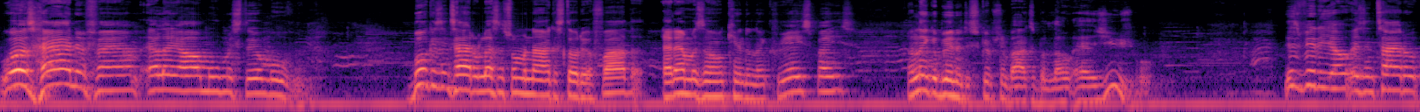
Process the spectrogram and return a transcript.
What's happening, fam? L.A.R. Movement still moving. Book is entitled Lessons from a Non-Custodial Father at Amazon, Kindle, and CreateSpace. A link will be in the description box below as usual. This video is entitled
